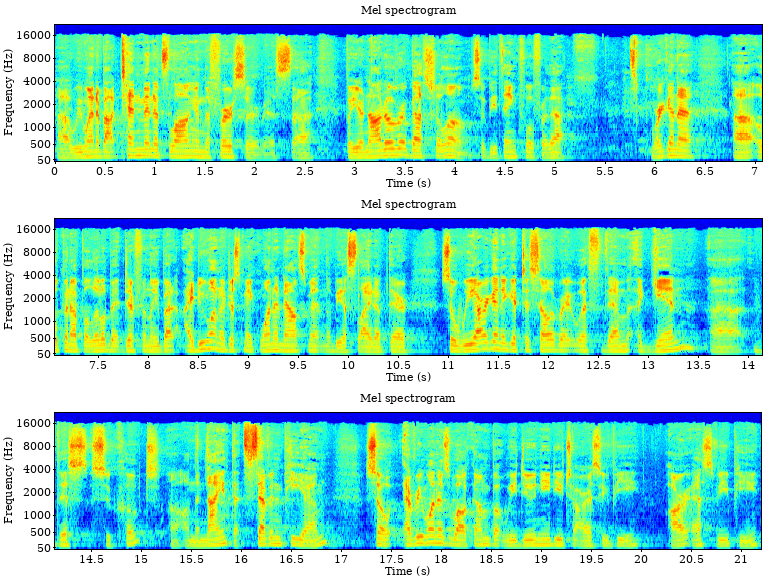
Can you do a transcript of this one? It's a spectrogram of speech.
Uh, we went about 10 minutes long in the first service, uh, but you're not over at Beth Shalom, so be thankful for that. We're going to uh, open up a little bit differently, but I do want to just make one announcement, and there'll be a slide up there. So we are going to get to celebrate with them again uh, this Sukkot uh, on the 9th at 7 p.m. So everyone is welcome, but we do need you to RSVP, RSVP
